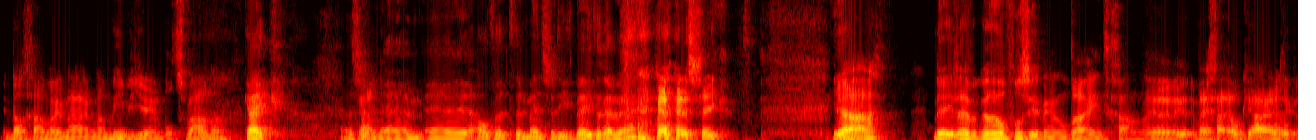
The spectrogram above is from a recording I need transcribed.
En dan gaan wij naar Namibië en Botswana. Kijk, er zijn eh, eh, altijd mensen die het beter hebben, hè? Zeker. Ja. nee, daar heb ik wel heel veel zin in om daarheen te gaan. Eh, wij gaan elk jaar eigenlijk,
